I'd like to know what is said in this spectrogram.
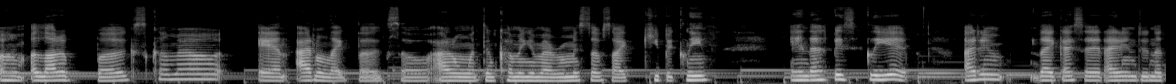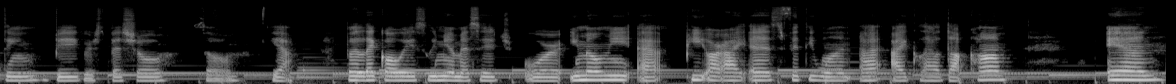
um, a lot of bugs come out and I don't like bugs, so I don't want them coming in my room and stuff, so I keep it clean. And that's basically it. I didn't like I said, I didn't do nothing big or special. So, yeah. But like always, leave me a message or email me at pris51 at icloud.com and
